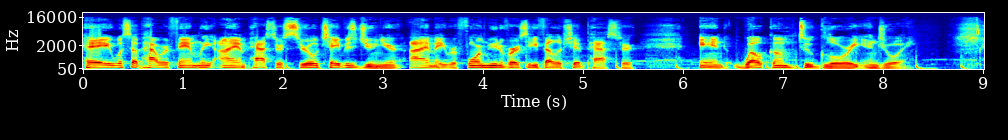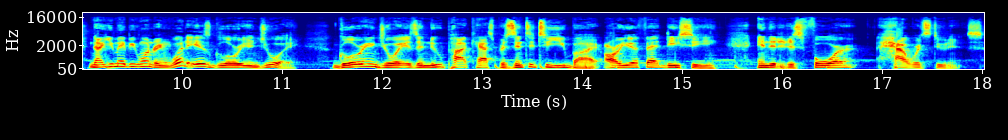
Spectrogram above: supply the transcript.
Hey, what's up, Howard family? I am Pastor Cyril Chavis Jr. I am a Reformed University Fellowship pastor, and welcome to Glory and Joy. Now, you may be wondering, what is Glory and Joy? Glory and Joy is a new podcast presented to you by RUF at DC, and that it is for Howard students.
